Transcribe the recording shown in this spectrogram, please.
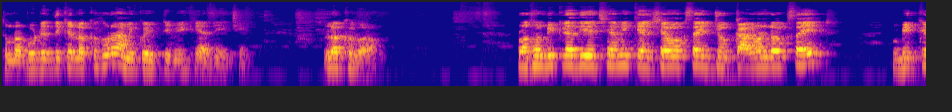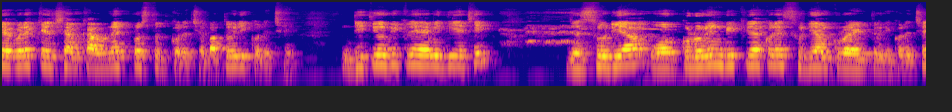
তোমরা বোর্ডের দিকে লক্ষ্য করো, আমি কয়েকটি বিক্রিয়া দিয়েছি। লক্ষ্য করো। প্রথম বিক্রিয়া দিয়েছি আমি ক্যালসিয়াম অক্সাইড যোগ কার্বন ডাইঅক্সাইড। বিক্রিয়া করে ক্যালসিয়াম কার্বনেট প্রস্তুত করেছে বা তৈরি করেছে। দ্বিতীয় বিক্রিয়া আমি দিয়েছি যে সোডিয়াম ও ক্লোরিন বিক্রিয়া করে সোডিয়াম ক্লোরাইড তৈরি করেছে।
